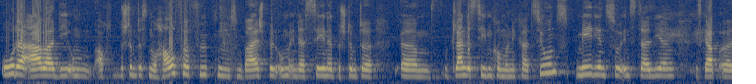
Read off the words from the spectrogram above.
oder aber die um auch bestimmtes Know-how verfügten, zum Beispiel um in der Szene bestimmte ähm, clandestinen Kommunikationsmedien zu installieren. Es gab äh,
